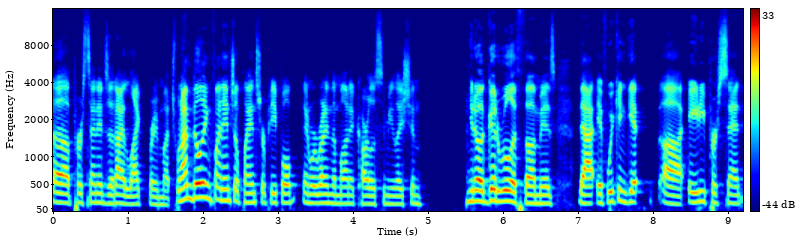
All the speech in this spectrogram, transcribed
a percentage that I like very much. When I'm building financial plans for people and we're running the Monte Carlo simulation, you know, a good rule of thumb is that if we can get uh, 80%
